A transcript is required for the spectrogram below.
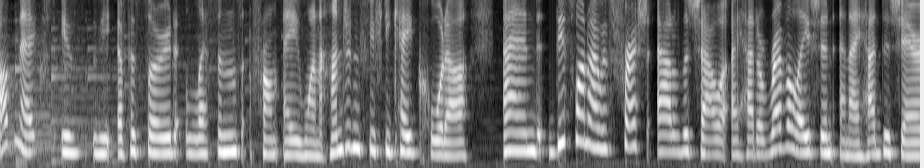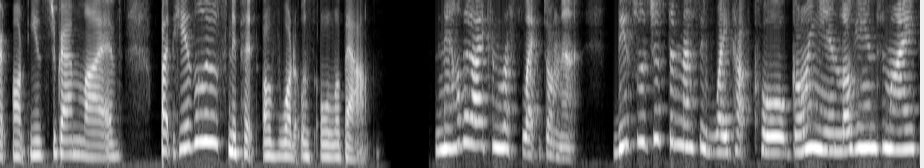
Up next is the episode Lessons from a 150k quarter. And this one, I was fresh out of the shower. I had a revelation and I had to share it on Instagram Live. But here's a little snippet of what it was all about. Now that I can reflect on that, this was just a massive wake up call going in, logging into my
